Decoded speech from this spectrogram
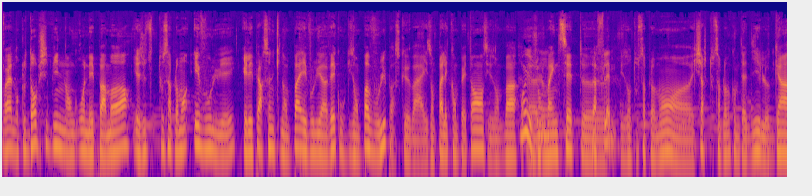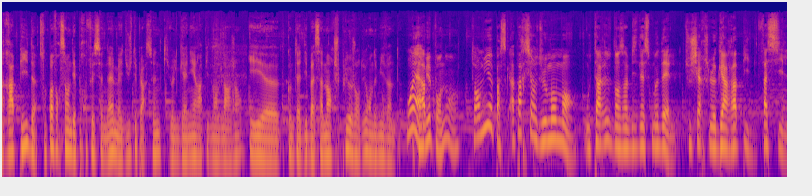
Ouais, donc le dropshipping, en gros, n'est pas mort. Il a juste tout simplement évolué évolué et les personnes qui n'ont pas évolué avec ou qui n'ont pas voulu parce que bah ils n'ont pas les compétences, ils n'ont pas Oui, ils euh, le mindset, euh, la flemme. Ils ont tout simplement, euh, ils cherchent tout simplement, comme tu as dit, le gain rapide. Ce sont pas forcément des professionnels, mais juste des personnes qui veulent gagner rapidement de l'argent. Et comme tu as dit, bah ça marche plus aujourd'hui en 2022. Ouais, Tant mieux pour nous. hein. Tant mieux, parce qu'à partir du moment où tu arrives dans un business model, tu cherches le gain rapide, facile,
